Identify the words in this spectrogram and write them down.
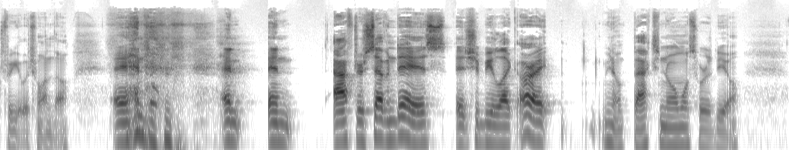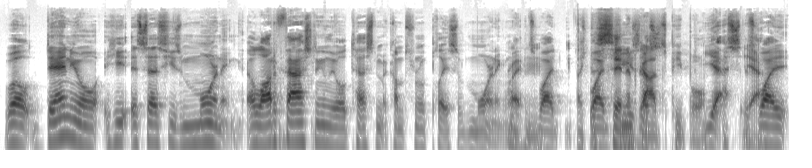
forget which one though. And and and after seven days, it should be like, all right, you know, back to normal sort of deal. Well, Daniel, he it says he's mourning. A lot of fasting in the Old Testament comes from a place of mourning, right? It's why it's Mm-hmm. Like the why sin Jesus, of God's people. Yes, it's Yeah. why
